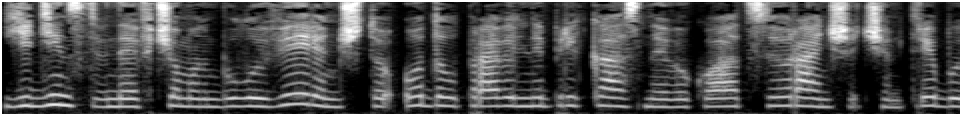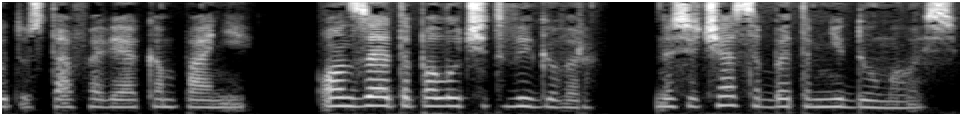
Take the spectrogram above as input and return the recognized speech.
Единственное, в чем он был уверен, что отдал правильный приказ на эвакуацию раньше, чем требует устав авиакомпании. Он за это получит выговор, но сейчас об этом не думалось.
